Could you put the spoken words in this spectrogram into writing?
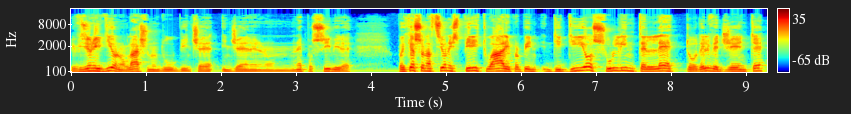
le visioni di Dio non lasciano dubbi in, ce- in genere, non è possibile, poiché sono azioni spirituali proprio di Dio sull'intelletto del veggente,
